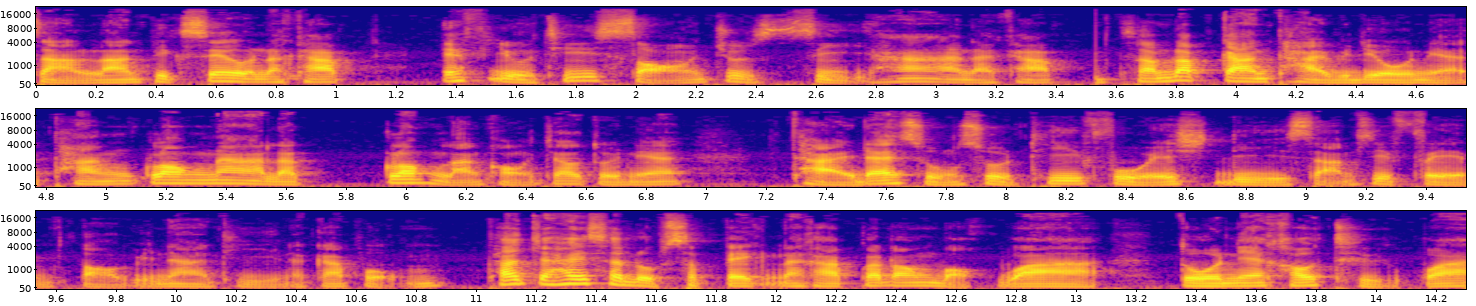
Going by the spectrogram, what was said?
13 ล้านพิกเซลนะครับ f อยู่ที่ 2.45 นะครับสำหรับการถ่ายวิดีโอเนี่ยทั้งกล้องหน้าและกล้องหลังของเจ้าตัวนี้ถ่ายได้สูงสุดที่ Full HD 30 เฟรมต่อวินาทีนะครับผม ถ้าจะให้สรุปสเปคนะครับ ก็ต้องบอกว่าตัวนี้เขาถือว่า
